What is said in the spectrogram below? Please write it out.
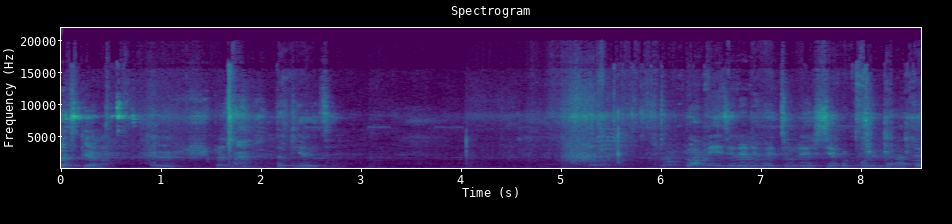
তেলটা শুকোয় রাখতে হয় না এ, stand দিয়েছে। তো আমি এই যে রেডি হয়ে চলে এসেছি এখন প্রদীপ ধরাতে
